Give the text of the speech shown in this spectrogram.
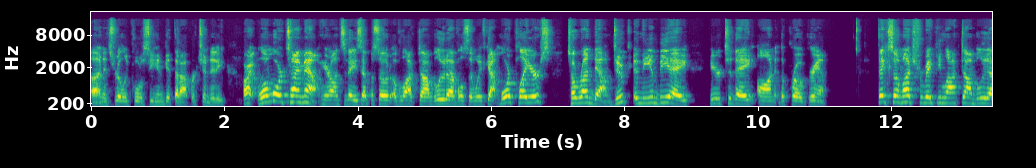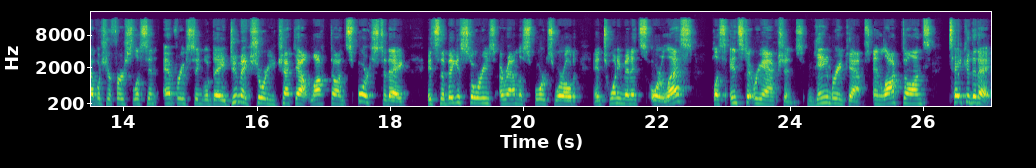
Uh, and it's really cool to see him get that opportunity. All right, one more timeout here on today's episode of Locked On Blue Devils. And we've got more players to run down. Duke in the NBA here today on the program. Thanks so much for making Locked On Blue Devils your first listen every single day. Do make sure you check out Locked On Sports today. It's the biggest stories around the sports world in 20 minutes or less, plus instant reactions, game recaps, and Locked On's take of the day.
